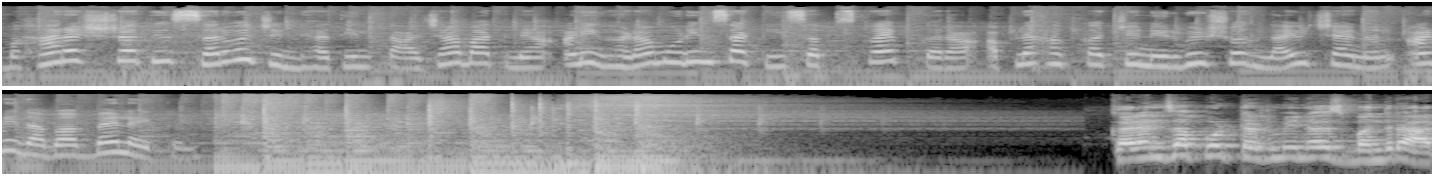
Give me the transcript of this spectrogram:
महाराष्ट्रातील सर्व जिल्ह्यातील ताज्या बातम्या आणि घडामोडींसाठी सबस्क्राईब करा आपल्या हक्काचे निर्भीड शोध लाईव्ह चॅनल आणि दाबा bell icon Karanja port terminus बंदरात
